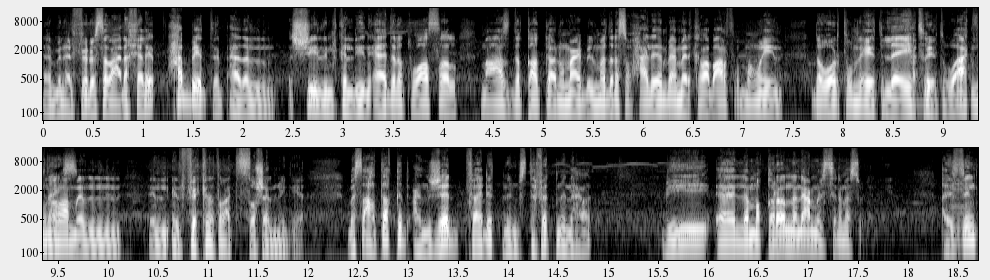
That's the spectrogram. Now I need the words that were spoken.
آه، من 2007 دخلت حبيت هذا الشيء اللي مخليني قادر أتواصل مع أصدقاء كانوا معي بالمدرسة وحاليا بأمريكا ما بعرف هم وين. دورتهم لقيت لقيته حبيته وقعت من. غرام ال- ال- الفكرة تبعت ال social media. بس أعتقد عن جد فادتني واستفدت منها آه، لما قررنا نعمل سينما سورية I think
